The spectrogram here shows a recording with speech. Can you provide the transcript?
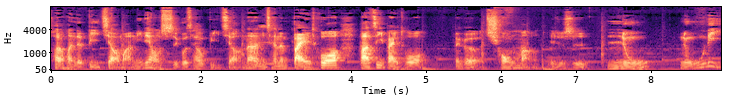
缓缓的比较嘛，你一定要有试过才有比较，那你才能摆脱，把自己摆脱那个穷忙，也就是奴奴隶。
